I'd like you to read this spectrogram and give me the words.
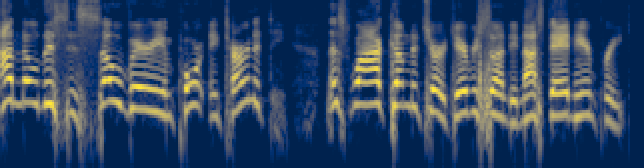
I know this is so very important eternity. That's why I come to church every Sunday and I stand here and preach.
